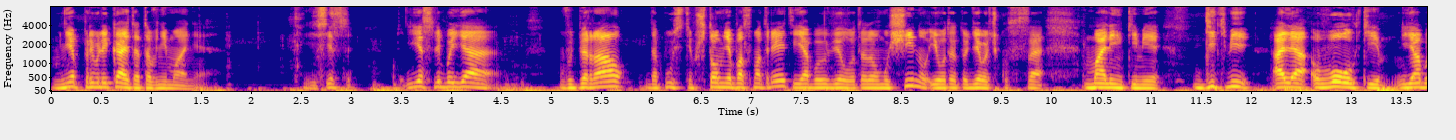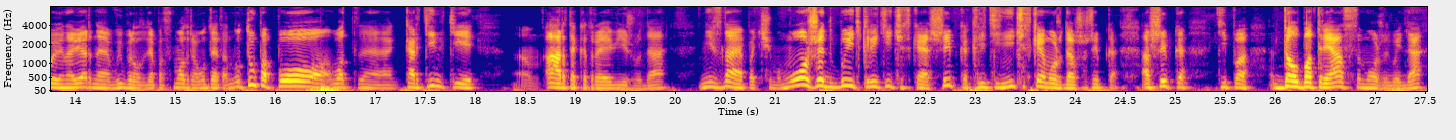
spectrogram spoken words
Мне привлекает это внимание. Естественно. Если бы я выбирал, допустим, что мне посмотреть, я бы увидел вот этого мужчину и вот эту девочку с маленькими детьми а волки, я бы, наверное, выбрал для просмотра вот это. Ну, тупо по вот э, картинке арта, который я вижу, да. Не знаю почему. Может быть критическая ошибка, кретиническая, может даже ошибка. Ошибка типа долботряс, может быть, да.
